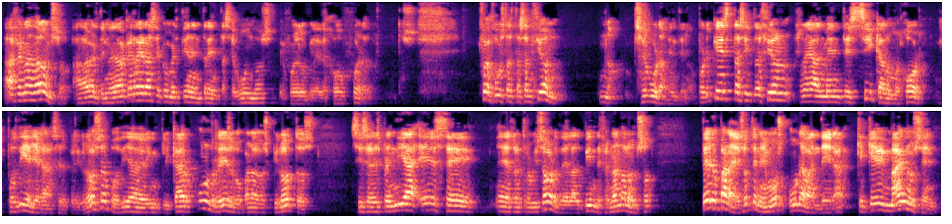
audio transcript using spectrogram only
a Fernando Alonso. Al haber terminado la carrera se convertían en 30 segundos, que fue lo que le dejó fuera de los puntos. ¿Fue justa esta sanción? No, seguramente no. Porque esta situación realmente sí que a lo mejor podía llegar a ser peligrosa, podía implicar un riesgo para los pilotos si se desprendía ese eh, retrovisor del Alpine de Fernando Alonso, pero para eso tenemos una bandera que Kevin Magnussen,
